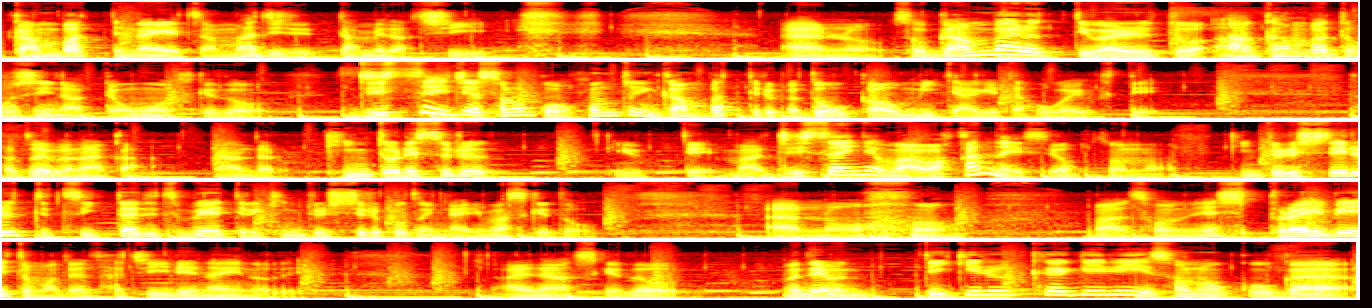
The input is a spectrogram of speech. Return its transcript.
頑張ってないやつはマジでダメだしあのそう頑張るって言われるとあ頑張ってほしいなって思うんですけど実際じゃあその子本当に頑張ってるかどうかを見てあげた方がよくて例えばなんかなんだろう筋トレするって言ってまあ実際にはまあ分かんないですよ。その筋トレしてるってツイッターでつぶやいてる筋トレしてることになりますけどあの まあそのねプライベートまでは立ち入れないのであれなんですけど、まあ、でもできる限りその子が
